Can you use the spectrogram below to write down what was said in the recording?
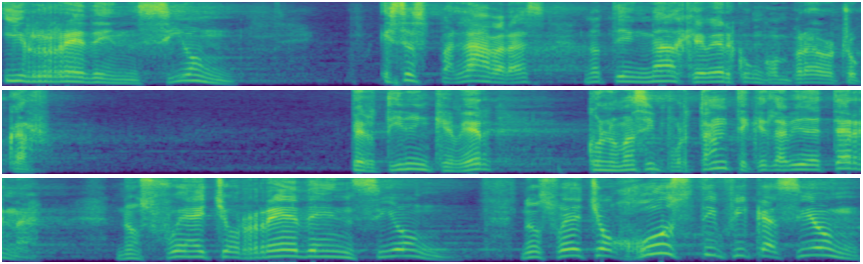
y redención. Esas palabras no tienen nada que ver con comprar otro carro, pero tienen que ver con lo más importante, que es la vida eterna. Nos fue hecho redención, nos fue hecho justificación,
